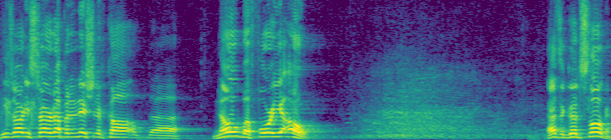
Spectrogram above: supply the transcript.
He's already started up an initiative called uh, Know Before You Owe. That's a good slogan.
